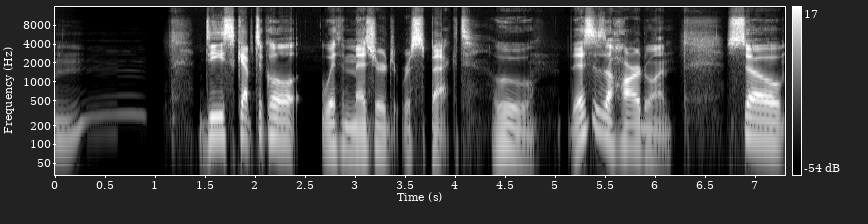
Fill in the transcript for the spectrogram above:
Mm. D. Skeptical with measured respect. Ooh, this is a hard one. So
